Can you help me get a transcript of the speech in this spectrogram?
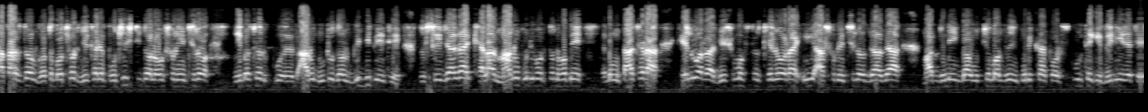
সাতাশ দল গত বছর যেখানে পঁচিশটি দল অংশ নিয়েছিল, এবছর আরও দুটো দল বৃদ্ধি পেয়েছে। তো সেই জায়গায় খেলার মানও পরিবর্তন হবে এবং তাছাড়া খেলোয়াড়রা, যে সমস্ত খেলোয়াড়রা এই আসরে ছিল, যা যা মাধ্যমিক বা উচ্চ মাধ্যমিক পরীক্ষার পর স্কুল থেকে বেরিয়ে গেছে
